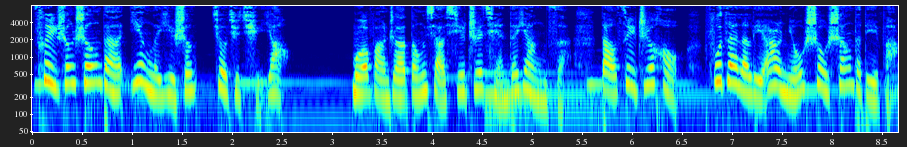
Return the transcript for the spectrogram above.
脆生生的应了一声，就去取药，模仿着董小希之前的样子，捣碎之后敷在了李二牛受伤的地方。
